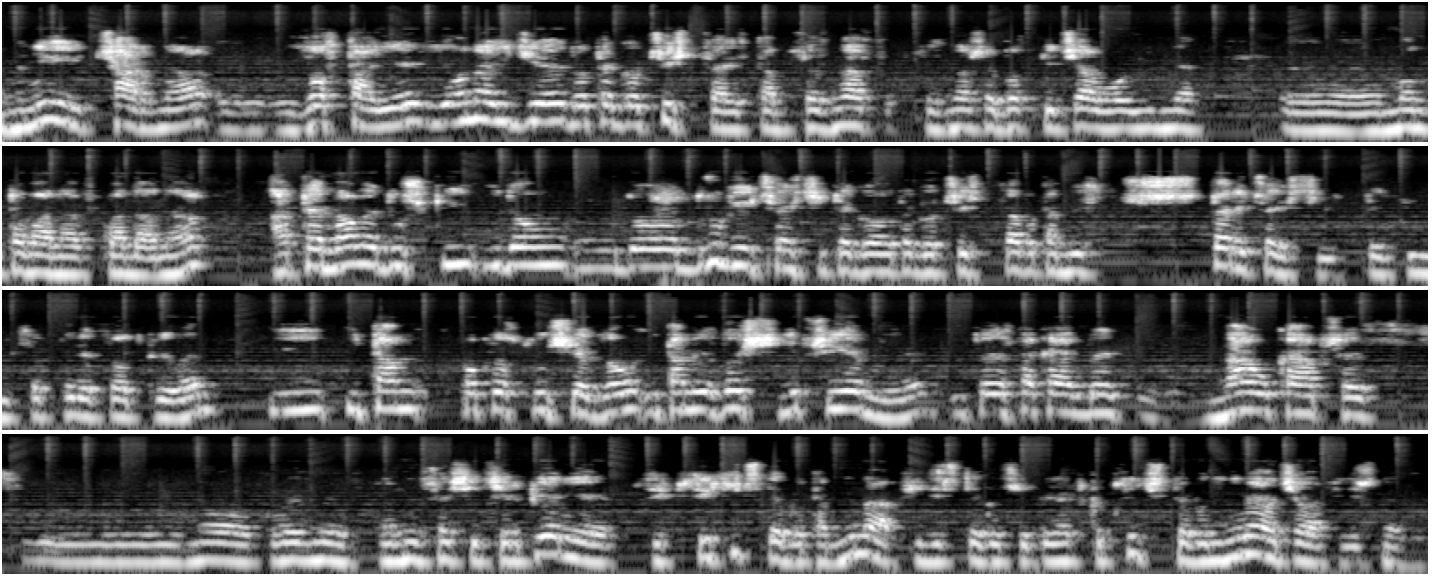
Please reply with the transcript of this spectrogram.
mniej czarna, y, zostaje i ona idzie do tego czyśćca, jest tam przez nas, przez nasze boskie ciało i inne y, montowana, wkładana a te małe duszki idą do drugiej części tego, tego czyśćca, bo tam jest cztery części w tej chwili, co, tyle co odkryłem. I, I tam po prostu siedzą i tam jest dość nieprzyjemnie. I to jest taka jakby nauka przez, no powiedzmy w pewnym sensie cierpienie psychiczne, bo tam nie ma fizycznego cierpienia, tylko psychiczne, bo nie mają ciała fizycznego.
